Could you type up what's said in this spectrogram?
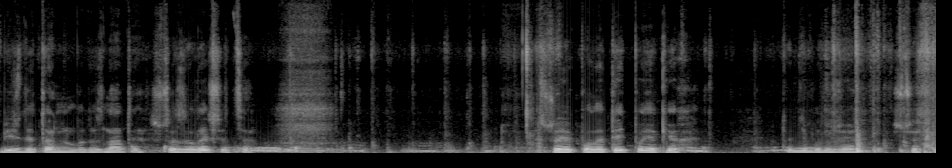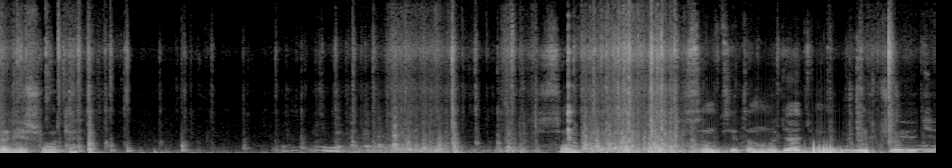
більш детально буду знати, що залишиться, що як полетить по яких. Тоді буду вже щось вирішувати. Сам, самці там гудять, вони їх чують.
